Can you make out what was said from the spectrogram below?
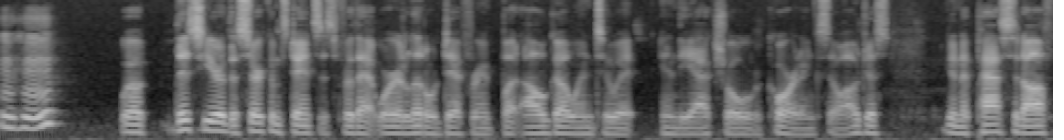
Mm-hmm. Well, this year the circumstances for that were a little different, but I'll go into it in the actual recording. So I'll just gonna pass it off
